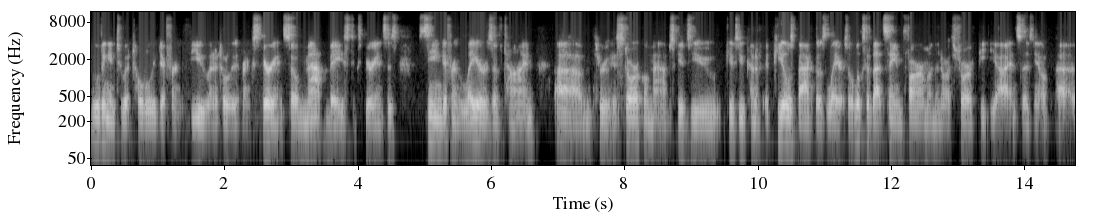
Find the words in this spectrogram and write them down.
moving into a totally different view and a totally different experience. So map-based experiences, seeing different layers of time, um, through historical maps gives you gives you kind of it peels back those layers. So it looks at that same farm on the north shore of PEI and says, you know, uh,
